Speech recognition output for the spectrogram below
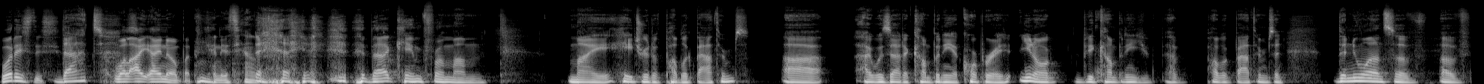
What is this? that Well, I, I know, but can you tell? me? that came from um, my hatred of public bathrooms. Uh, I was at a company, a corporation, you know, a big company. You have public bathrooms, and the nuance of of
